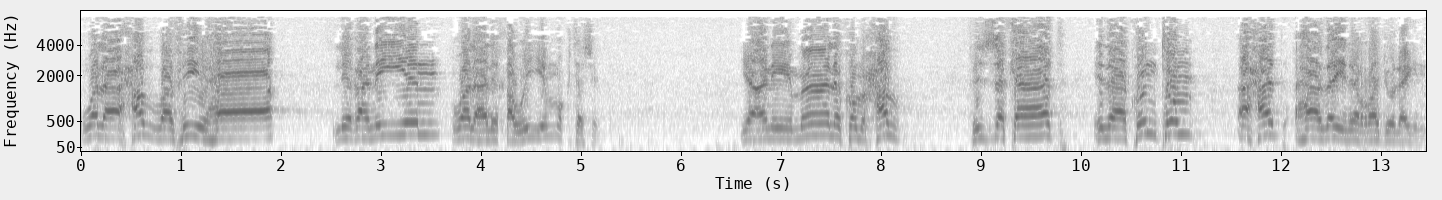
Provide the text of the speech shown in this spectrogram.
ولا حظ فيها لغني ولا لقوي مكتسب. يعني ما لكم حظ في الزكاة إذا كنتم أحد هذين الرجلين.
